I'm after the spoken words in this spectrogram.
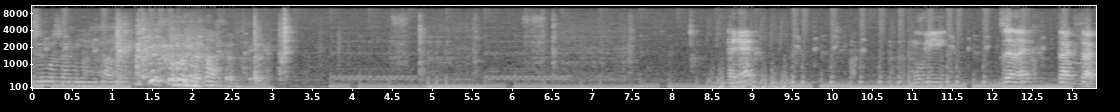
czy może mi Pani... Eniek? Mówi Zenek. Tak, tak.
